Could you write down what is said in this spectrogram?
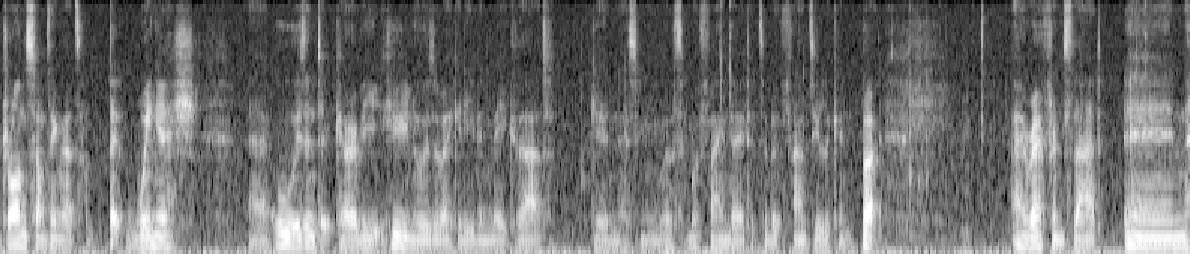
drawn something that's a bit wingish. Uh, oh, isn't it curvy? Who knows if I could even make that? Goodness me, we'll, we'll find out. It's a bit fancy looking. But I reference that in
